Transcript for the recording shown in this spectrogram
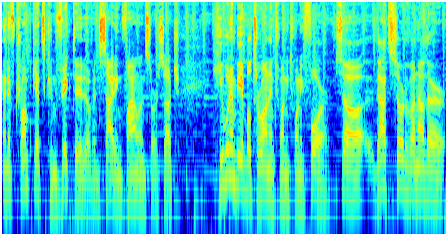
and if Trump gets convicted of inciting violence or such, he wouldn't be able to run in 2024. So that's sort of another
